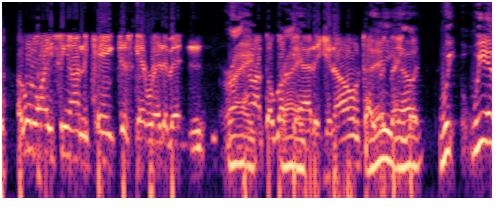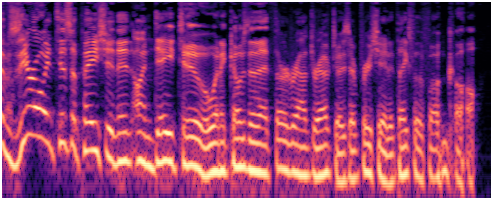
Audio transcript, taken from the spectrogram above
a little icing on the cake, just get rid of it, and Right, I don't have to look right. at it, you know, type there of you thing. go. But We we have zero anticipation in, on day two when it comes to that third round draft choice. I appreciate it. Thanks for the phone call.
